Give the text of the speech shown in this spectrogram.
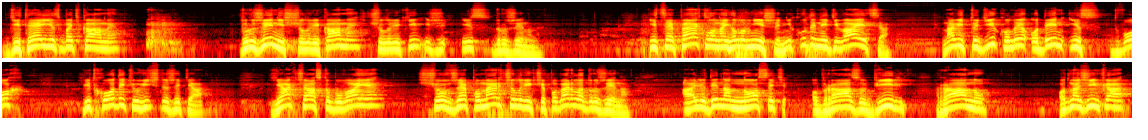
дітей із батьками, дружин із чоловіками, чоловіків із, дружинами. І це пекло найголовніше нікуди не дівається, навіть тоді, коли один із двох відходить у вічне життя. Як часто буває, що вже помер чоловік чи померла дружина, а людина носить образу, біль, рану. Одна жінка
